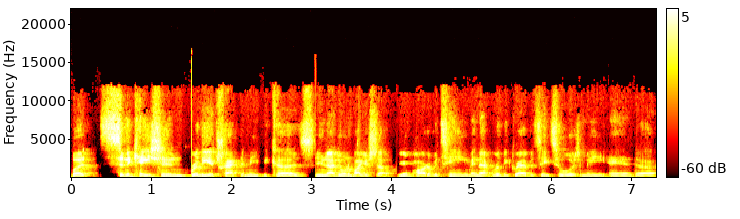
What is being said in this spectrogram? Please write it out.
but syndication really attracted me because you're not doing it by yourself. You're part of a team, and that really gravitates towards me. And uh,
